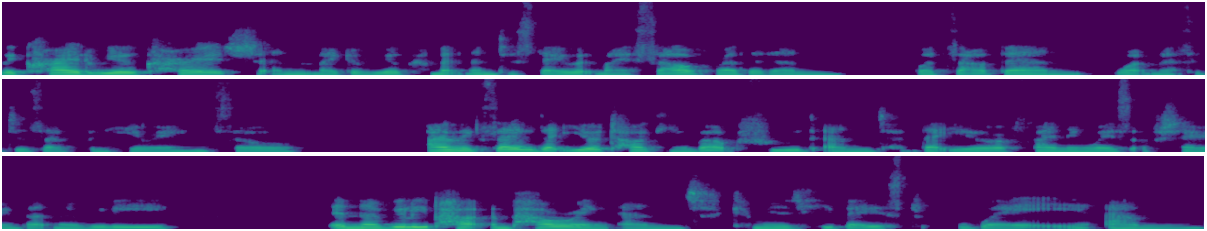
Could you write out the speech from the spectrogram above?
required real courage and like a real commitment to stay with myself rather than what's out there and what messages I've been hearing. So I'm excited that you're talking about food and that you're finding ways of sharing that in a really in a really empowering and community based way. Um,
